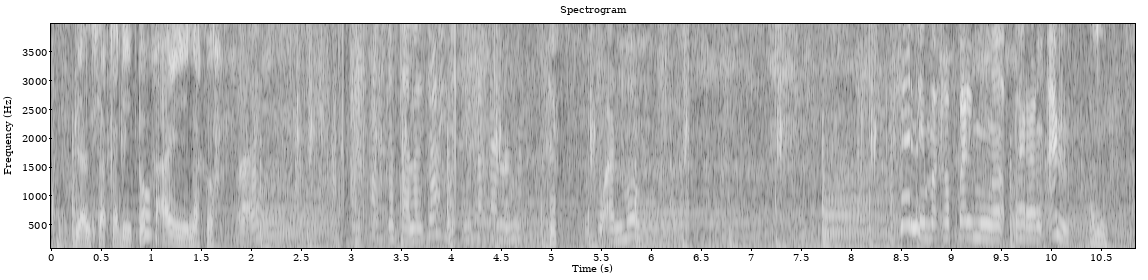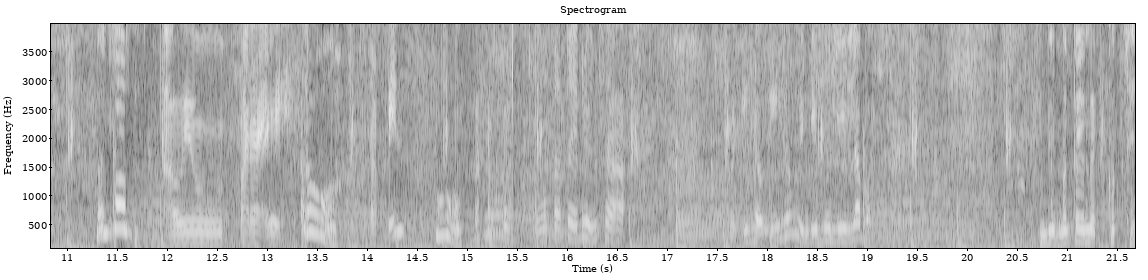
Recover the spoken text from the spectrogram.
Kumpiyansa ka dito? Ay, nako. Ay, bukad ka talaga. Magdala ka ng upuan mo. Asan eh, makapal mo nga parang ano? Alin? Nandyan. Aw yung para eh, Oo. sapin. Oo. Bakit pag pumunta tayo dun sa mag-ihaw-ihaw, hindi mo nilabas? Hindi man tayo nagkutsi.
